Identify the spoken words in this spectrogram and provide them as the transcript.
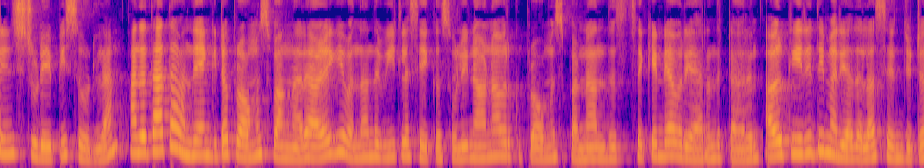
ஃப்ரெண்ட்ஸ் டுடே எபிசோடில் அந்த தாத்தா வந்து என்கிட்ட ப்ராமிஸ் வாங்கினாரு. அழகிய வந்து அந்த வீட்டில் சேர்க்க சொல்லி நானும் அவருக்கு ப்ராமிஸ் பண்ணேன் அந்த செகண்டே அவர் இறந்துட்டாரு. அவருக்கு இறுதி மரியாதைலாம் செஞ்சுட்டு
